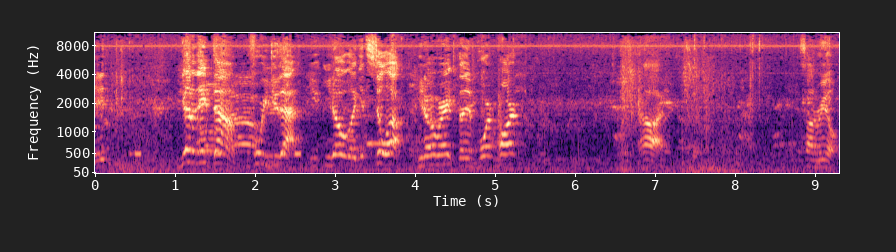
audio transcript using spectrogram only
It, you got an eight down before you do that. You, you know, like it's still up. You know, right? The important part. God, it's unreal.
